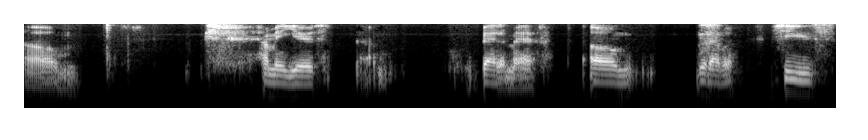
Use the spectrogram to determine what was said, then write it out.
um, how many years? Um, bad at math. Um, whatever. She's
